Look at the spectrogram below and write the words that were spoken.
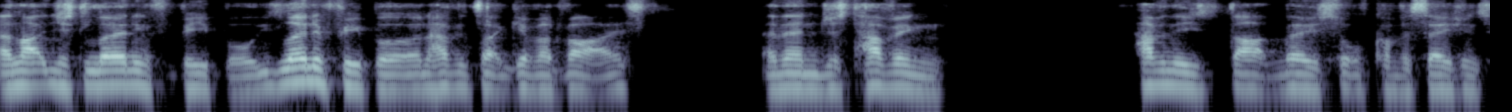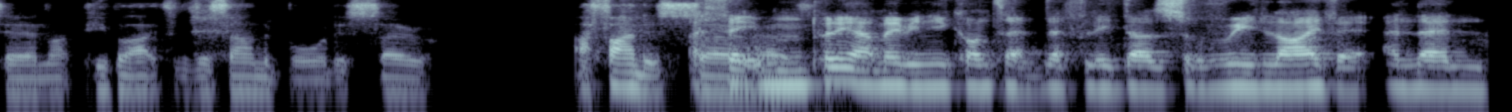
and like just learning from people, learning from people and having to like give advice, and then just having having these like, those sort of conversations here and like people acting as a sounding board is so. I find it so. I think helpful. putting out maybe new content definitely does sort of relive it, and then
